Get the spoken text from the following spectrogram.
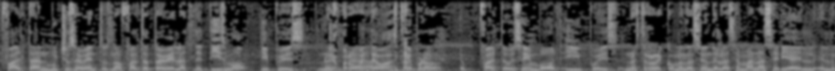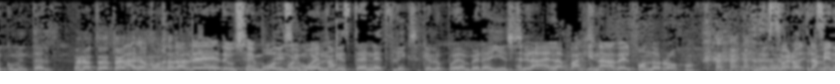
faltan muchos eventos, ¿no? Falta todavía el atletismo y pues nuestra promete bastante. que pro- falta Usain Bolt y pues nuestra recomendación de la semana sería el, el documental bueno to- todavía Ah, tenemos documental algo- de, de Usain Bolt, de muy Usain Bolt bueno. que está en Netflix, que lo pueden ver ahí. es, En la, en la página del Fondo Rojo. Bueno, y también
